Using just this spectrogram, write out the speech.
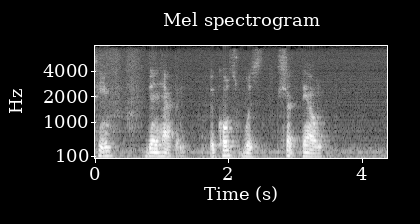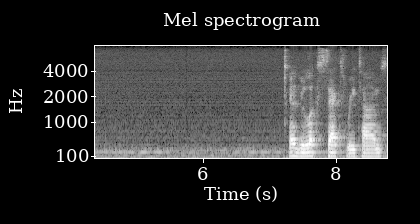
team didn't happen. The coach was shut down. Andrew Luck sacks three times.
